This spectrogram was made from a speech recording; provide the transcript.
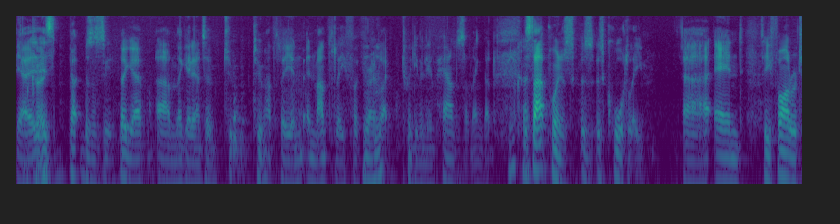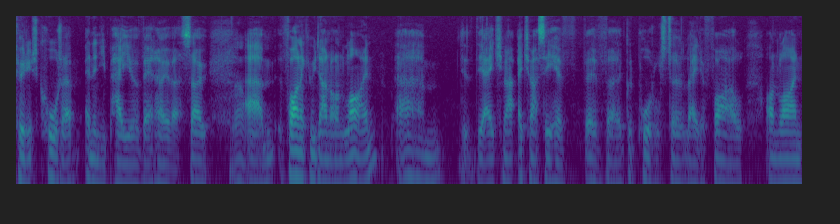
Yeah, Okay. as businesses get bigger, um, they go down to two, two monthly and, and monthly for, for Mm-hmm. like twenty million pounds or something. But the start point is, is, is quarterly, uh, and so you file a return each quarter, and then you pay your VAT over. So um, filing can be done online. The, the HMR, HMRC have, have uh, good portals to later file online.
